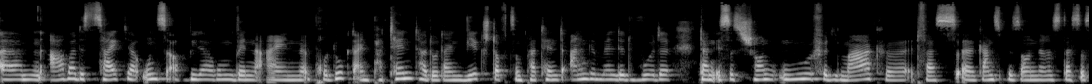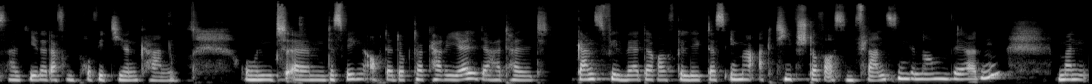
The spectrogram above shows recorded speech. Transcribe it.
Ähm, aber das zeigt ja uns auch wiederum, wenn ein Produkt ein Patent hat oder ein Wirkstoff zum Patent angemeldet wurde, dann ist es schon nur für die Marke etwas äh, ganz Besonderes, dass es halt jeder davon profitieren kann. Und ähm, deswegen auch der Dr. Cariel, der hat halt ganz viel Wert darauf gelegt, dass immer Aktivstoffe aus den Pflanzen genommen werden. Man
